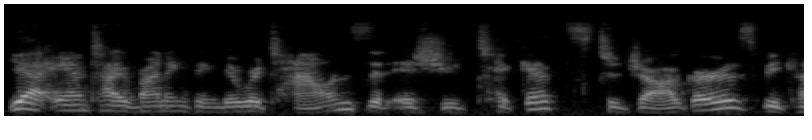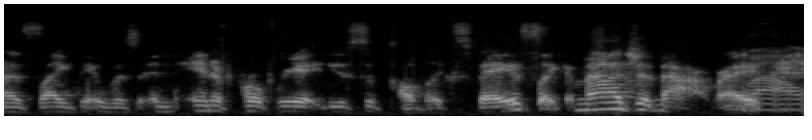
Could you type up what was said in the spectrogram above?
yeah, anti-running thing. There were towns that issued tickets to joggers because like it was an inappropriate use of public space. Like imagine that, right? Wow.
